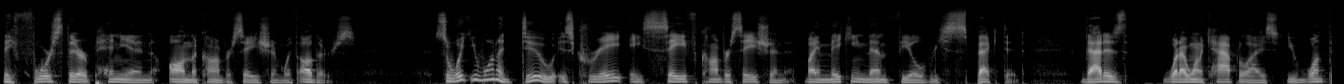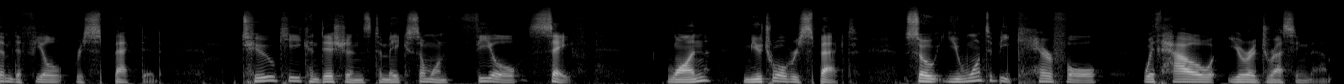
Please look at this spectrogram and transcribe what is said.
They force their opinion on the conversation with others. So, what you want to do is create a safe conversation by making them feel respected. That is what I want to capitalize. You want them to feel respected. Two key conditions to make someone feel safe one, mutual respect. So, you want to be careful with how you're addressing them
